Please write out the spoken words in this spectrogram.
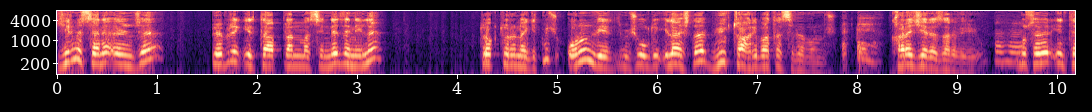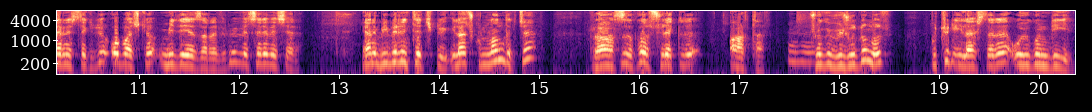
20 sene önce böbrek iltihaplanması nedeniyle doktoruna gitmiş. Onun vermiş olduğu ilaçlar büyük tahribata sebep olmuş. Karaciğere zarar veriyor. Bu sefer internete gidiyor. O başka mideye zarar veriyor vesaire vesaire. Yani birbirini tetikliyor. İlaç kullandıkça rahatsızlıklar sürekli artar. Çünkü vücudumuz bu tür ilaçlara uygun değil.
